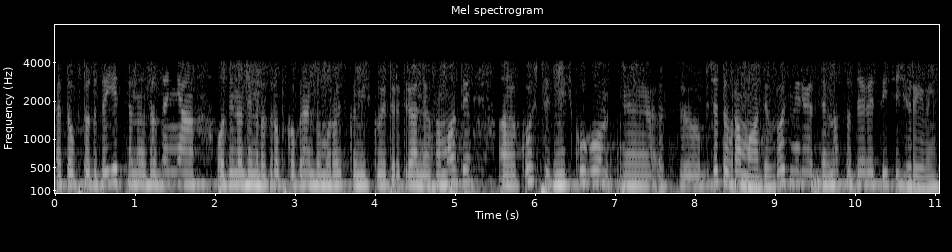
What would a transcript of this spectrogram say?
е, тобто додається на завдання 1.1 розробка бренду Морозької міської територіальної громади кошти з міського бюджету громади в розмірі 99 тисяч гривень.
